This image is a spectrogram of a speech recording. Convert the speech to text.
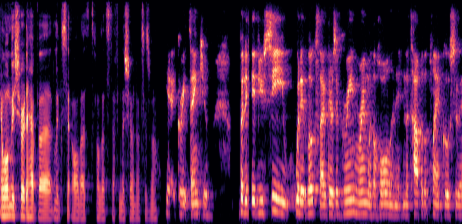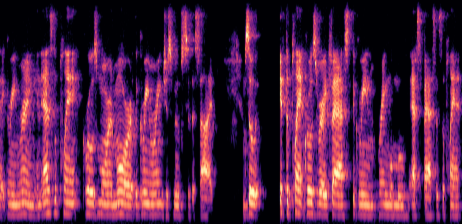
and we'll be sure to have uh, links to all that all that stuff in the show notes as well. Yeah, great, thank you. But if, if you see what it looks like, there's a green ring with a hole in it, and the top of the plant goes through that green ring. And as the plant grows more and more, the green ring just moves to the side. So if the plant grows very fast, the green ring will move as fast as the plant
